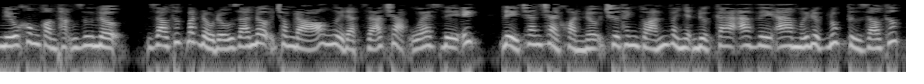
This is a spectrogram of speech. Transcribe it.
Nếu không còn thặng dư nợ, giao thức bắt đầu đấu giá nợ trong đó người đặt giá trả USDX, để trang trải khoản nợ chưa thanh toán và nhận được KAVA mới được đúc từ giao thức.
